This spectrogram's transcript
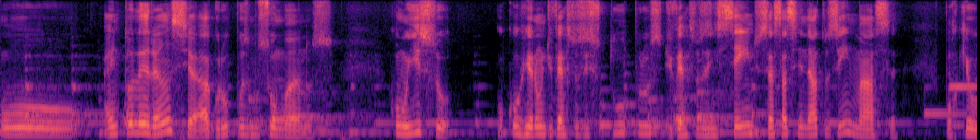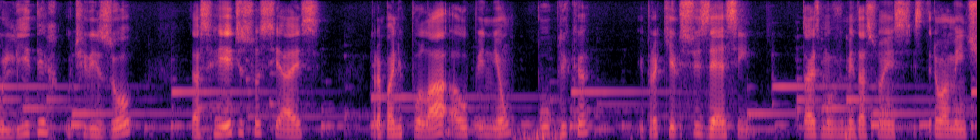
o, a intolerância a grupos muçulmanos. Com isso, ocorreram diversos estupros, diversos incêndios assassinatos em massa, porque o líder utilizou das redes sociais para manipular a opinião pública e para que eles fizessem tais movimentações extremamente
